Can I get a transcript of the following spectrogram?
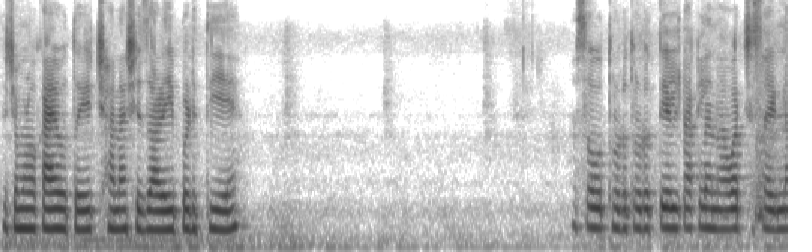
त्याच्यामुळं काय होतं आहे छान अशी जाळी पडती आहे असं थोडं थोडं तेल टाकलं ना वरच्या साईडनं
